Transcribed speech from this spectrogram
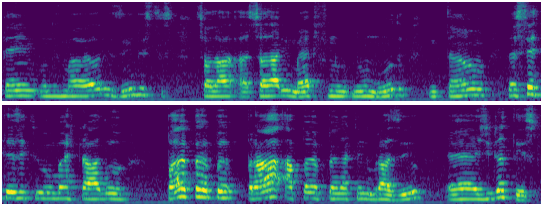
tem um dos maiores índices solar, salarimétricos no, no mundo, então tenho certeza que o mercado para, a propaganda aqui no Brasil é gigantesco.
